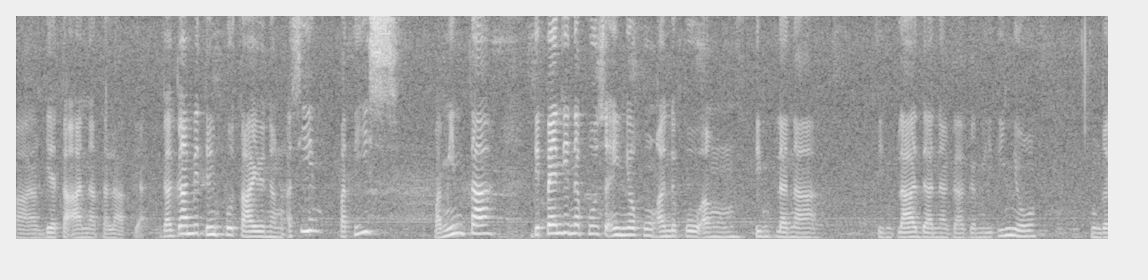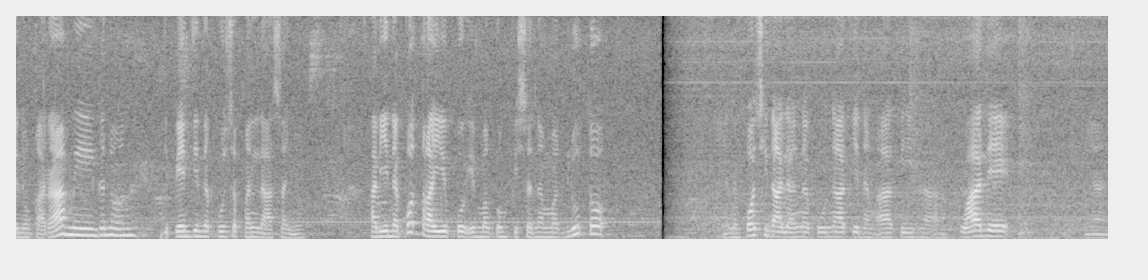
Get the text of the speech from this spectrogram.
uh, ginataan na talapia. Gagamit rin po tayo ng asin, patis, paminta. Depende na po sa inyo kung ano po ang timpla na timplada na gagamitin nyo. Kung ganun karami, ganun. Depende na po sa panlasa nyo. Halina po tayo po ay mag-umpisa na magluto. Yan po, sinalang na po natin ang ating uh, wale. Yan.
